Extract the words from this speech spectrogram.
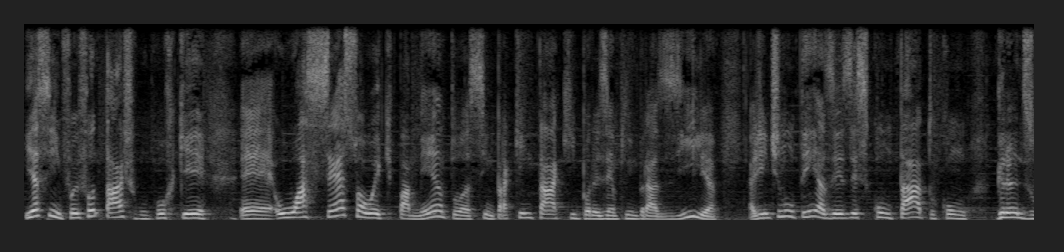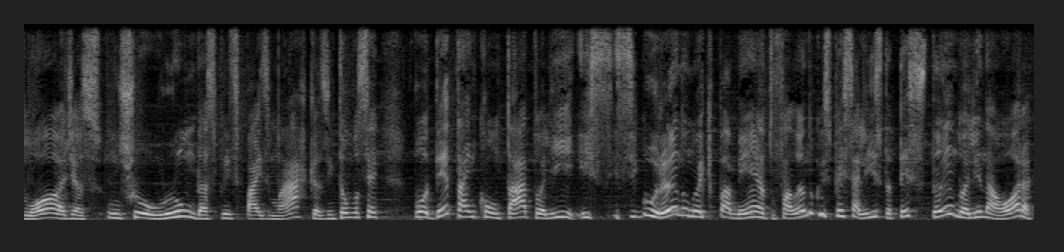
E assim, foi fantástico, porque é, o acesso ao equipamento, assim, para quem tá aqui, por exemplo, em Brasília, a gente não tem às vezes esse contato com grandes lojas, um showroom das principais marcas, então você poder estar tá em contato ali e segurando no equipamento, falando com o especialista, testando ali na hora,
